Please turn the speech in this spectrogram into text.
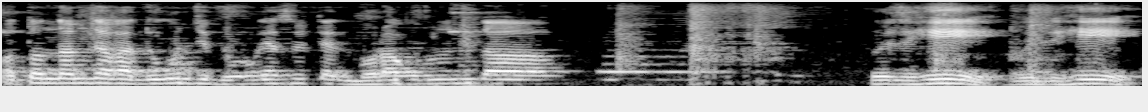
어떤 남자가 누군지 모르겠을 때는 뭐라고 묻는다? Who's he? Who's he?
